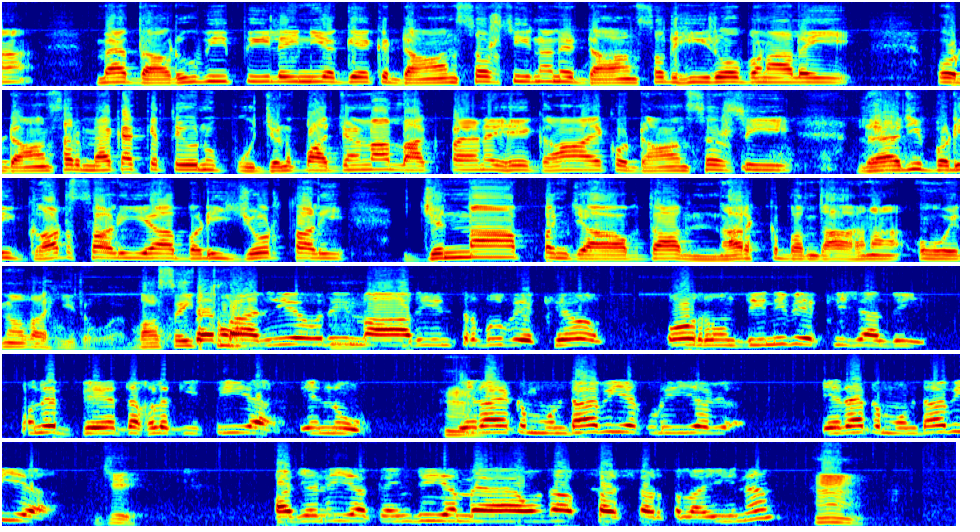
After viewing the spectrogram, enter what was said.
ਮੈਂ दारू ਵੀ ਪੀ ਲੈਣੀ ਅੱਗੇ ਇੱਕ ਡਾਂਸਰ ਸੀ ਇਹਨਾਂ ਨੇ ਡਾਂਸਰ ਹੀਰੋ ਬਣਾ ਲਈ। ਉਹ ਡਾਂਸਰ ਮੈਂ ਕਿਹਾ ਕਿਤੇ ਉਹਨੂੰ ਪੂਜਣ ਪਾਜਣ ਨਾ ਲੱਗ ਪੈਣ ਇਹ ਗਾਂ ਇੱਕ ਉਹ ਡਾਂਸਰ ਸੀ। ਲੈ ਜੀ ਬੜੀ ਗਟਸ ਵਾਲੀ ਆ ਬੜੀ ਜੁਰਤ ਵਾਲੀ ਜਿੰਨਾ ਪੰਜਾਬ ਦਾ ਨਰਕ ਬੰਦਾ ਹਨਾ ਉਹ ਇਹਨਾਂ ਦਾ ਹੀਰੋ ਹੈ ਬਸ ਇੱਥੋਂ ਭਾਜੀ ਉਹਦੀ ਮਾਂ ਦੀ ਇੰਟਰਵਿਊ ਵੇਖਿਓ ਉਹ ਰੋਂਦੀ ਨਹੀਂ ਵੇਖੀ ਜਾਂਦੀ। ਉਹਨੇ ਬੇਦਖਲ ਕੀਤੀ ਆ ਇਹਨੂੰ। ਇਹਦਾ ਇੱਕ ਮੁੰਡਾ ਵੀ ਆ ਕੁੜੀ ਆ ਇਹਦਾ ਇੱਕ ਮੁੰਡਾ ਵੀ ਆ। ਜੀ। ਆ ਜਿਹੜੀ ਆ ਕਹਿੰਦੀ ਆ ਮੈਂ ਉਹਦਾ ਸ਼ਰਤ ਲਾਈ ਸੀ ਨਾ। ਹੂੰ।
